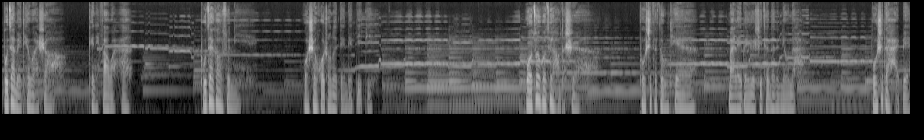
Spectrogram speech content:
不再每天晚上给你发晚安，不再告诉你我生活中的点点滴滴。我做过最好的事，不是在冬天买了一杯热气腾腾的牛奶，不是在海边。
